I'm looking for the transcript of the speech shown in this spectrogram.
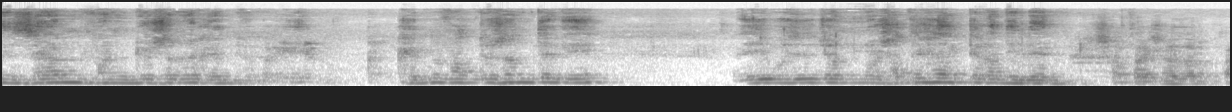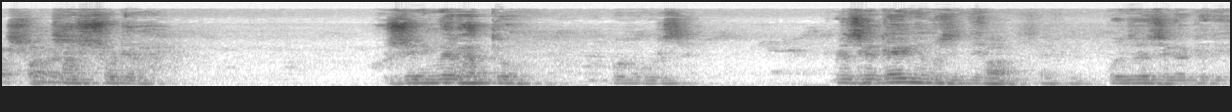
ইনসান ফাউন্ডেশনের ফাউন্ডেশন থেকে এই বছরের জন্য সাতাশ হাজার টাকা দিলেন। সাতাশ হাজার পাঁচশো টাকা। পাঁচশো টাকা। হুসেন মিয়ার হাতও সেটাই নিয়ে মসজিদে ওই সেক্রেটারি।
